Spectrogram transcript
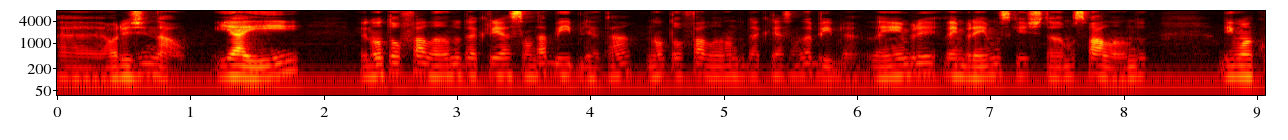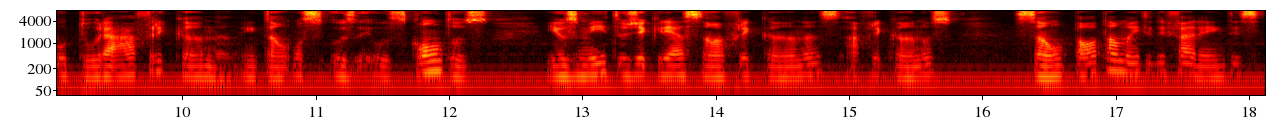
é, original. E aí eu não estou falando da criação da Bíblia, tá? Não estou falando da criação da Bíblia. Lembre, lembremos que estamos falando de uma cultura africana. Então, os, os, os contos e os mitos de criação africanas, africanos são totalmente diferentes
